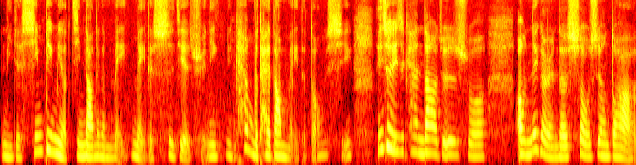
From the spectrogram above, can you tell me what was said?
你的心并没有进到那个美美的世界去，你你看不太到美的东西，你就一直看到就是说，哦，那个人的瘦是用多少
